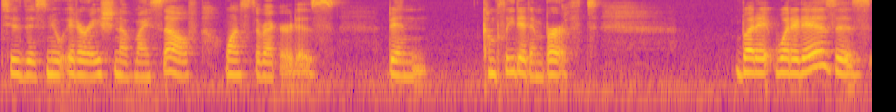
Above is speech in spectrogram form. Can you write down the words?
to this new iteration of myself once the record has been completed and birthed. But it what it is is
